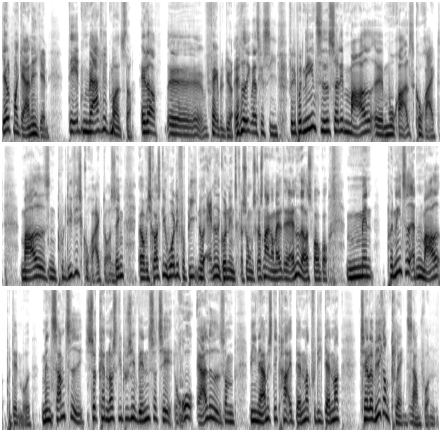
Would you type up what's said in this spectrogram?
hjælp mig gerne igen det er et mærkeligt monster. Eller øh, fabeldyr. Jeg ved ikke, hvad jeg skal sige. Fordi på den ene side, så er det meget øh, moralsk korrekt. Meget sådan, politisk korrekt også. Mm. Ikke? Og vi skal også lige hurtigt forbi noget andet kun integration. Vi skal også snakke om alt det andet, der også foregår. Men på den ene side er den meget på den måde. Men samtidig, så kan den også lige pludselig vende sig til rå ærlighed, som vi nærmest ikke har i Danmark. Fordi i Danmark taler vi ikke om klansamfund. Mm.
